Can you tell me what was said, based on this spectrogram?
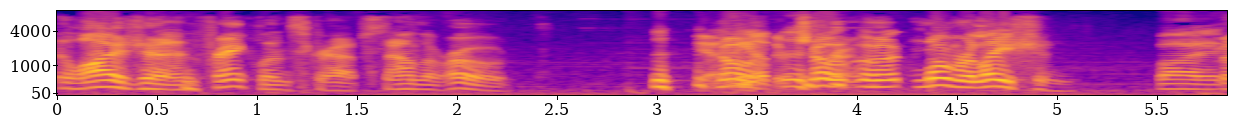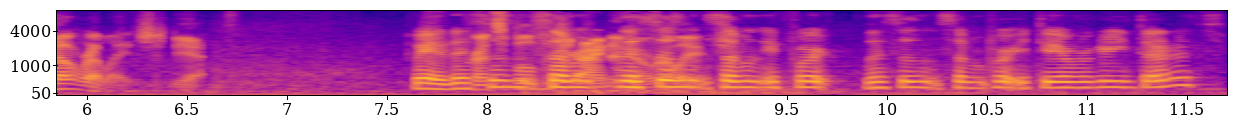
Elijah and Franklin Scraps down the road. yeah, no, the other no, uh, no relation. But no relation. Yeah. Wait, this Principal isn't seven, vagina, no this isn't seventy four. This isn't seven forty two Evergreen Terrace.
